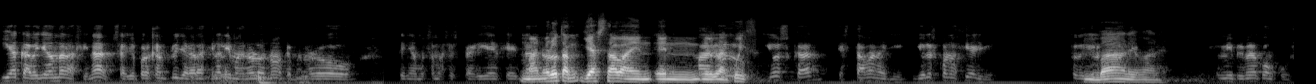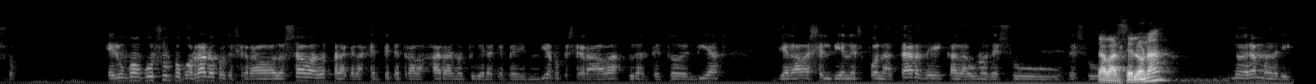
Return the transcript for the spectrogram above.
Y acabé llegando a la final. O sea, yo, por ejemplo, llegué a la final y Manolo no, que Manolo tenía mucha más experiencia. Y tal. Manolo ya estaba en, en el Gran Quiz. Y Oscar estaban allí. Yo los conocí allí. vale, vale. En mi primer concurso. Era un concurso un poco raro porque se grababa los sábados para que la gente que trabajara no tuviera que pedir un día porque se grababa durante todo el día. Llegabas el viernes por la tarde, cada uno de su... De su... ¿La Barcelona? No, era en Madrid.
